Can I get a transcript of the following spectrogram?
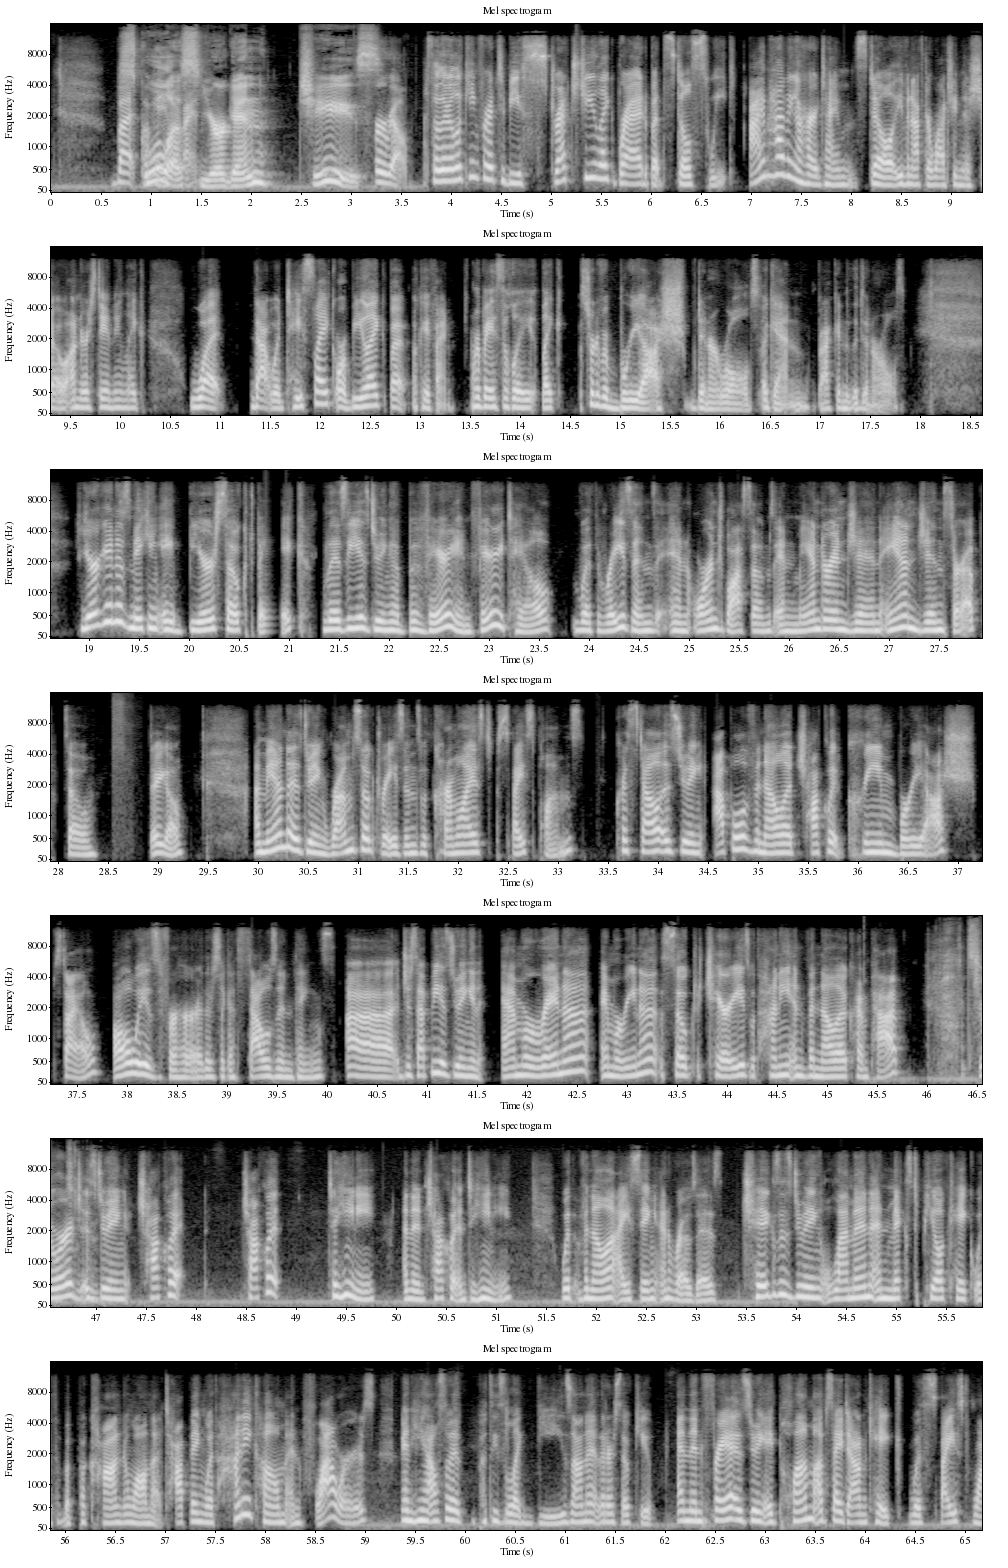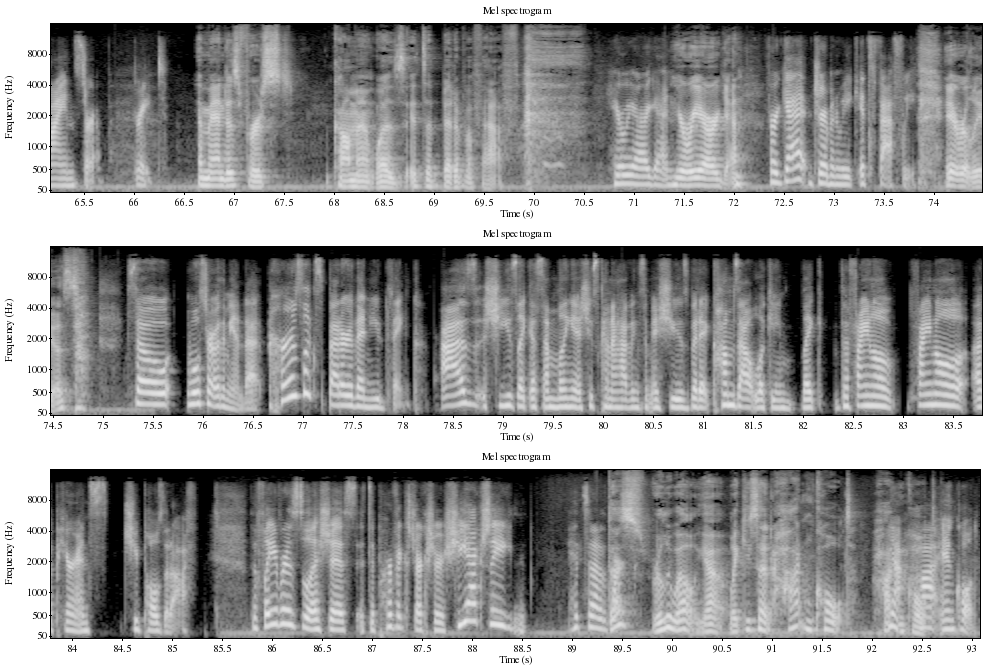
But School okay, us. Jurgen. Jeez. For real. So they're looking for it to be stretchy like bread, but still sweet. I'm having a hard time still, even after watching this show, understanding like what that would taste like or be like. But okay, fine. We're basically like sort of a brioche dinner rolls again, back into the dinner rolls. Jurgen is making a beer soaked bake. Lizzie is doing a Bavarian fairy tale with raisins and orange blossoms and mandarin gin and gin syrup. So there you go. Amanda is doing rum soaked raisins with caramelized spiced plums. Crystelle is doing apple vanilla chocolate cream brioche style. Always for her. There's like a thousand things. Uh, Giuseppe is doing an amarena amarena soaked cherries with honey and vanilla creme pat. George is doing chocolate chocolate tahini and then chocolate and tahini with vanilla icing and roses. Chigs is doing lemon and mixed peel cake with a pecan and walnut topping with honeycomb and flowers. And he also puts these like bees on it that are so cute. And then Freya is doing a plum upside down cake with spiced wine syrup. Great. Amanda's first comment was, "It's a bit of a faff." Here we are again. Here we are again. Forget German week. It's faff week. It really is. So we'll start with Amanda. Hers looks better than you'd think. As she's like assembling it, she's kind of having some issues, but it comes out looking like the final final appearance. She pulls it off. The flavor is delicious. It's a perfect structure. She actually hits it out of the park. Does really well. Yeah, like you said, hot and cold. Hot yeah, and cold. hot and cold.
